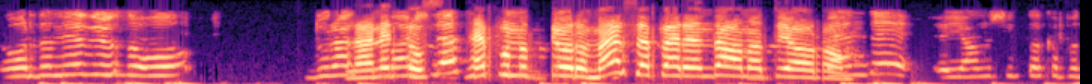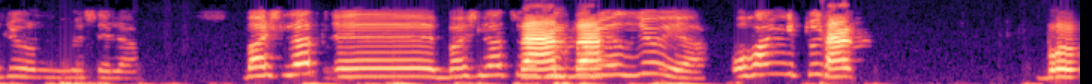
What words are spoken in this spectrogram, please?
orada ne diyorsa o durak Lanet başlat. olsun. Hep unutuyorum. Her seferinde anlatıyorum. Ben de e, yanlışlıkla kapatıyorum mesela. Başlat e, başlat Ben- ben- yazıyor ya. O hangi tuş? Sen boş.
